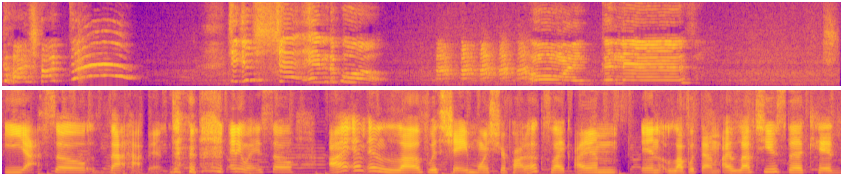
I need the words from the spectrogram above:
god, Chantal! She just shit in the pool. Oh my goodness. Yeah, so that happened. anyway, so I am in love with Shea Moisture products. Like, I am in love with them. I love to use the kids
